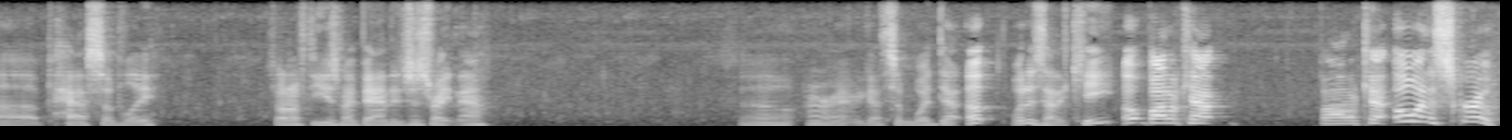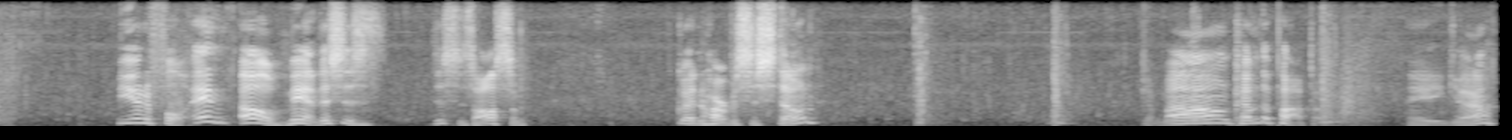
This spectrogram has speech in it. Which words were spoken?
uh, passively. So I don't have to use my bandages right now. So, alright, we got some wood down. Oh, what is that, a key? Oh, bottle cap. Bottle cap. Oh, and a screw. Beautiful. And, oh, man, this is, this is awesome. Go ahead and harvest the stone. Come on, come to Papa. There you go.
